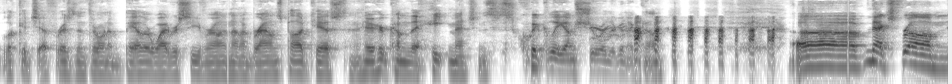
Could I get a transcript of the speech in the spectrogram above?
Look at Jeff Risdon throwing a Baylor wide receiver on on a Browns podcast. And here come the hate mentions quickly. I'm sure they're going to come. uh, next from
